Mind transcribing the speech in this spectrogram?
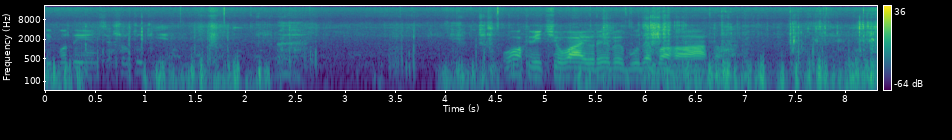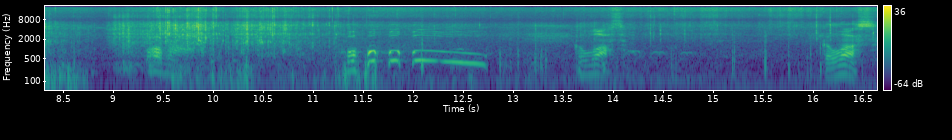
і подивимося, що тут є. Ох, відчуваю, риби буде багато. Опа! Хо-хо-хо-хо! Клас! Клас!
